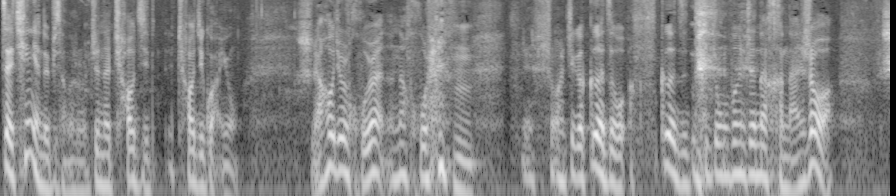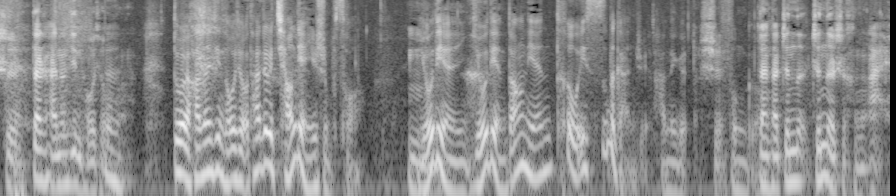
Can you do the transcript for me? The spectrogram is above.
在青年队比赛的时候真的超级超级管用。然后就是湖人，那湖人嗯。说这个个子个子踢中锋真的很难受啊，是，但是还能进头球。对还能进头球，他这个抢点意识不错，嗯。有点有点当年特维斯的感觉，他那个是。风格，但他真的真的是很矮，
